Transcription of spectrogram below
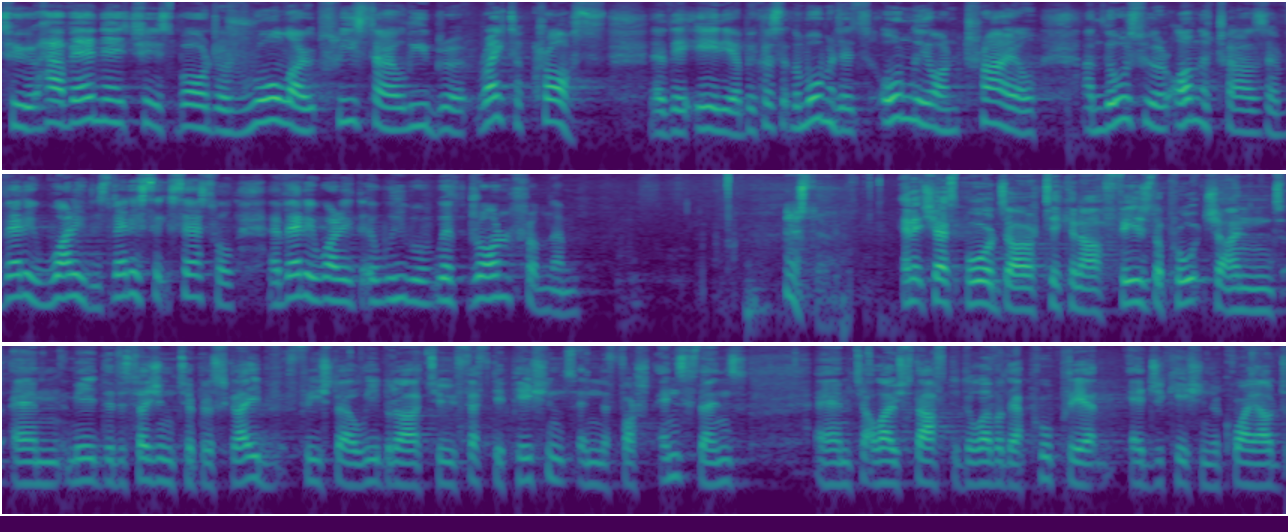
to have NHS Borders roll out Freestyle Libre right across uh, the area? Because at the moment it's only on trial and those who are on the trials are very worried, it's very successful, are very worried that we were withdrawn from them. Minister. NHS boards are taking a phased approach and um, made the decision to prescribe Freestyle Libra to 50 patients in the first instance um, to allow staff to deliver the appropriate education required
